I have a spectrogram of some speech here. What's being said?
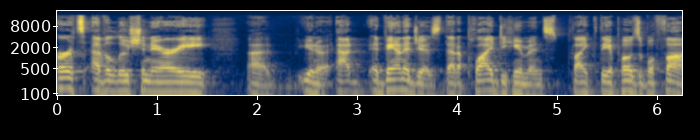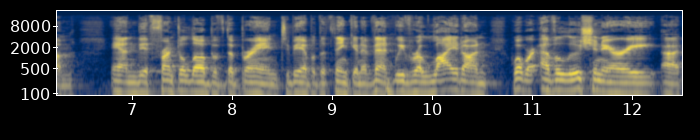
Earth's evolutionary, uh, you know, ad- advantages that applied to humans, like the opposable thumb and the frontal lobe of the brain to be able to think an event. We've relied on what were evolutionary uh,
